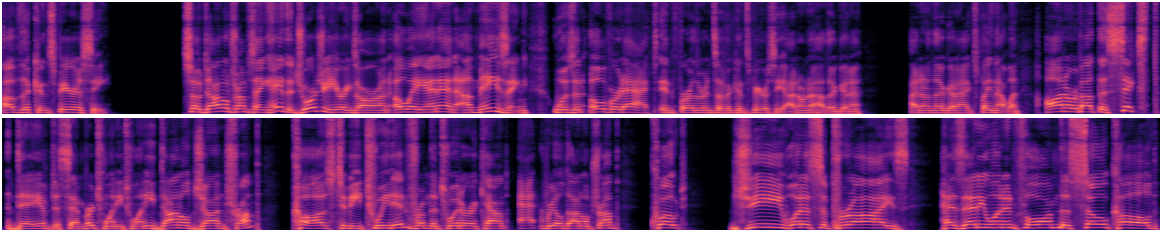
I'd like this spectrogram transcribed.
of the conspiracy. So Donald Trump saying, hey, the Georgia hearings are on OANN, amazing, was an overt act in furtherance of a conspiracy. I don't know how they're going to. I don't know they're going to explain that one. On or about the sixth day of December 2020, Donald John Trump caused to be tweeted from the Twitter account at Real Donald Trump, quote, gee, what a surprise. Has anyone informed the so called,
